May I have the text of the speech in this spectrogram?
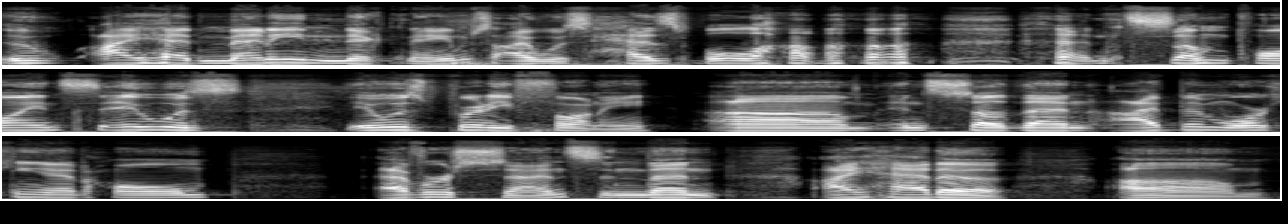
him. I had many nicknames. I was Hezbollah at some points. It was it was pretty funny. Um, and so then I've been working at home ever since. And then I had a um,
